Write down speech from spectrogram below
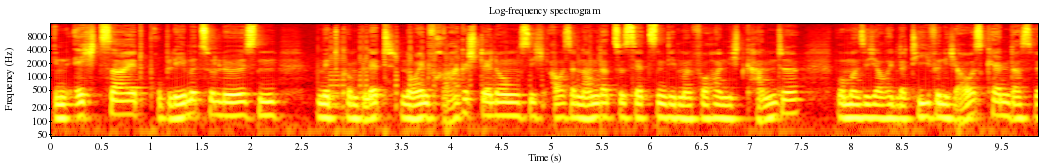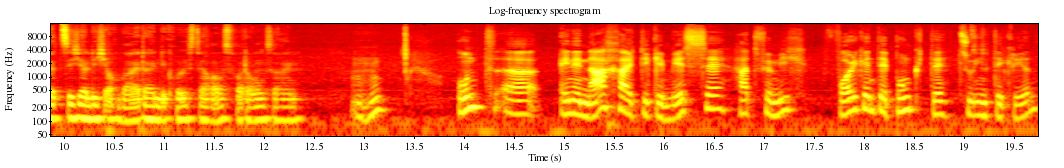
in Echtzeit Probleme zu lösen, mit komplett neuen Fragestellungen sich auseinanderzusetzen, die man vorher nicht kannte, wo man sich auch in der Tiefe nicht auskennt, das wird sicherlich auch weiterhin die größte Herausforderung sein. Mhm. Und äh, eine nachhaltige Messe hat für mich folgende Punkte zu integrieren?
